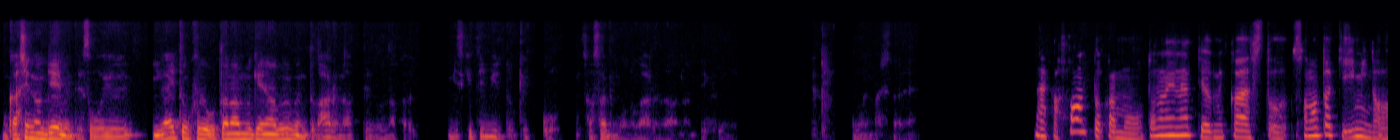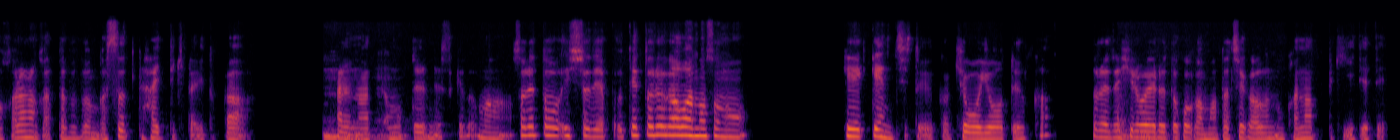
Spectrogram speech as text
昔のゲームでそういう、意外とそういう大人向けな部分とかあるなっていうのをなんか見つけてみると結構刺さるものがあるな、なんていうふうに思いましたね。なんか本とかも大人になって読み返すと、その時意味がわからなかった部分がスッて入ってきたりとか、あるなって思ってるんですけど、まあ、それと一緒で、やっぱ受け取る側のその経験値というか、教養というか、それで拾えるとこがまた違うのかなって聞いてて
